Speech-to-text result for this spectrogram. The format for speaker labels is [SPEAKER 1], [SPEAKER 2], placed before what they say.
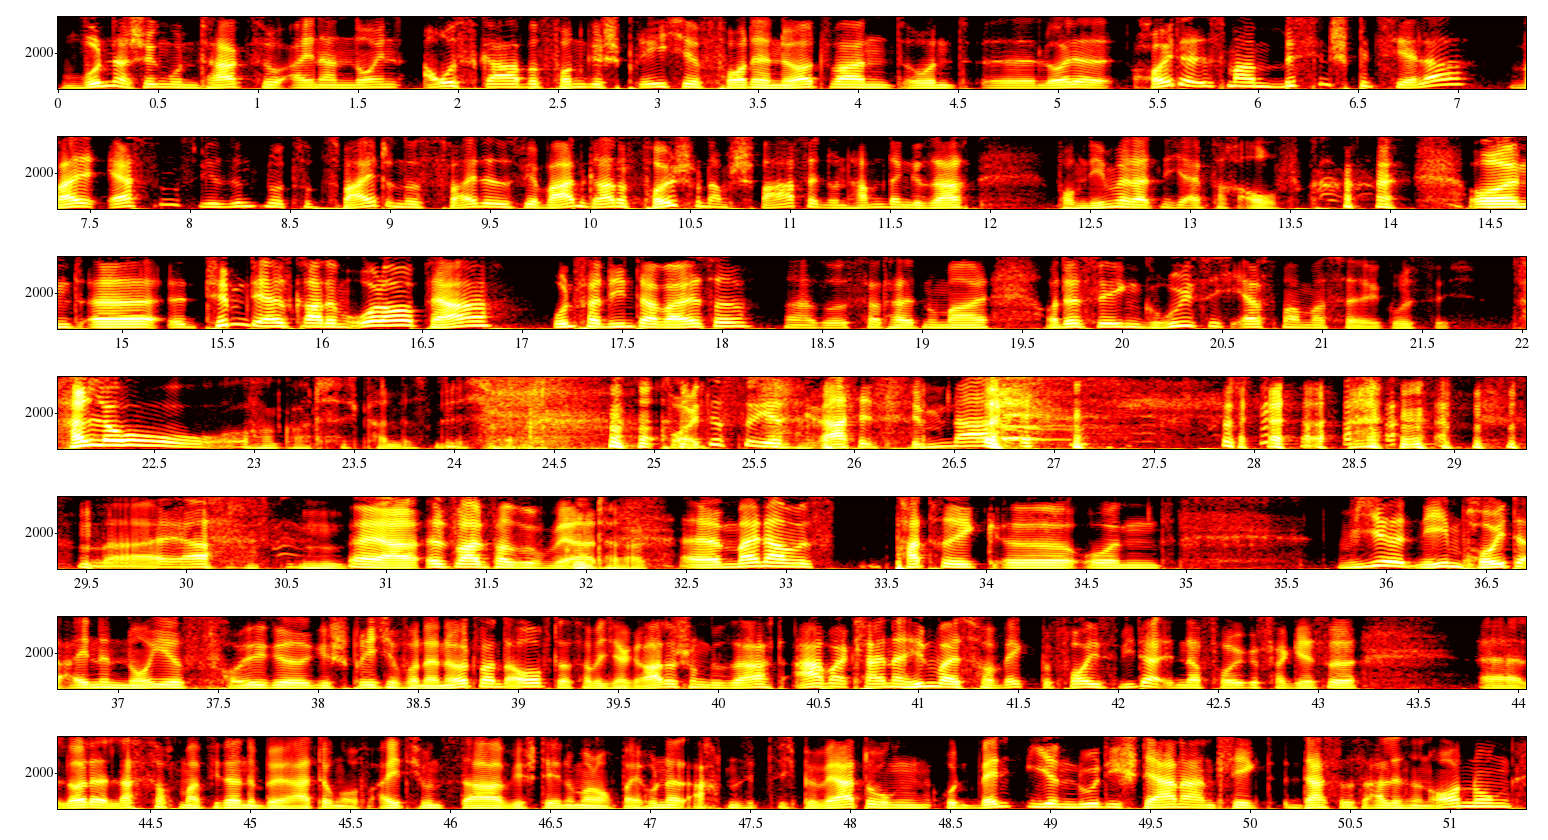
[SPEAKER 1] wunderschönen guten Tag zu einer neuen Ausgabe von Gespräche vor der Nerdwand. Und äh, Leute, heute ist mal ein bisschen spezieller, weil erstens, wir sind nur zu zweit und das zweite ist, wir waren gerade voll schon am Schwafeln und haben dann gesagt, warum nehmen wir das nicht einfach auf? und äh, Tim, der ist gerade im Urlaub, ja, unverdienterweise, also ist das halt nun mal. Und deswegen grüße ich erstmal Marcel, grüß dich.
[SPEAKER 2] Hallo! Oh Gott, ich kann das nicht.
[SPEAKER 1] Wolltest du jetzt gerade Tim nach? naja. Naja, es war ein Versuch wert. Äh, mein Name ist Patrick äh, und wir nehmen heute eine neue Folge Gespräche von der Nerdwand auf. Das habe ich ja gerade schon gesagt. Aber kleiner Hinweis vorweg, bevor ich es wieder in der Folge vergesse. Äh, Leute, lasst doch mal wieder eine Bewertung auf iTunes da. Wir stehen immer noch bei 178 Bewertungen. Und wenn ihr nur die Sterne anklickt, das ist alles in Ordnung.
